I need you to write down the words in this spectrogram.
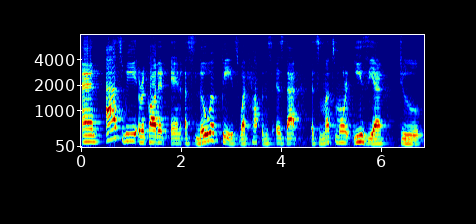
And as we record it in a slower pace, what happens is that it's much more easier to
